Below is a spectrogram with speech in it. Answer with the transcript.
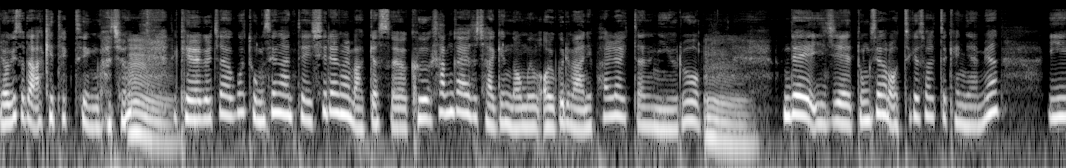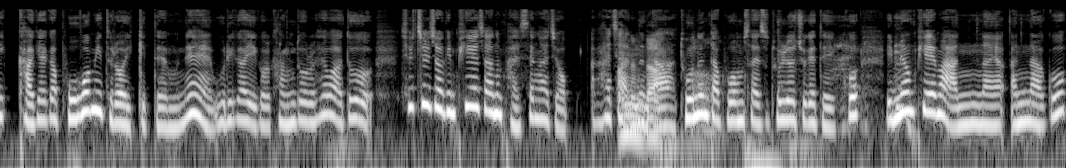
여기서도 architect인 거죠. 음. 계획을 짜고 동생한테 실행을 맡겼어요. 그 상가에서 자기는 너무 얼굴이 많이 팔려 있다는 이유로. 음. 근데 이제 동생을 어떻게 설득했냐면 이 가게가 보험이 들어있기 때문에 우리가 이걸 강도를 해와도 실질적인 피해자는 발생하지 없- 하지 않는다. 않는다. 돈은 어. 다 보험사에서 돌려주게 돼 있고 인명 피해만 안, 나, 안 나고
